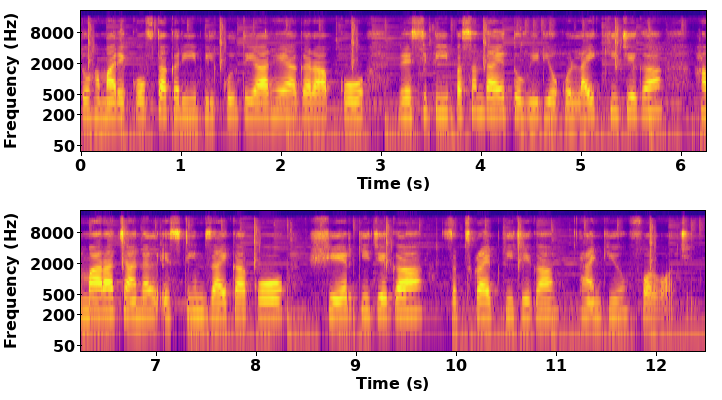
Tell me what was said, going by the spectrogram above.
तो हमारे कोफ्ता करी बिल्कुल तैयार है। अगर आपको रेसिपी पसंद आए तो वीडियो को लाइक कीजिएगा। हमारा चैनल स्टीम जायका को शेयर कीजिएगा। सब्सक्राइब कीजिएगा। थैंक यू फॉर वॉचिंग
